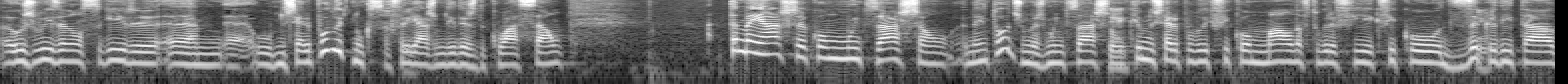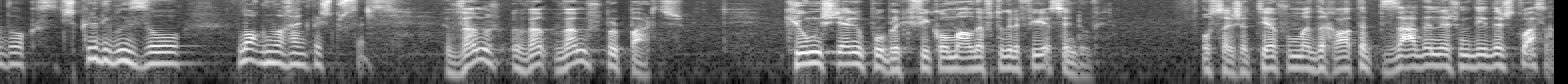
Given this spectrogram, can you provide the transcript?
eh, o juiz a não seguir eh, o Ministério Público no que se referia às medidas de coação. Também acha, como muitos acham, nem todos, mas muitos acham, Sim. que o Ministério Público ficou mal na fotografia, que ficou desacreditado ou que se descredibilizou logo no arranque deste processo? Vamos, vam- vamos por partes. Que o Ministério Público ficou mal na fotografia, sem dúvida. Ou seja, teve uma derrota pesada nas medidas de coação.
